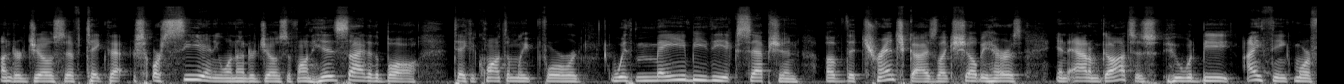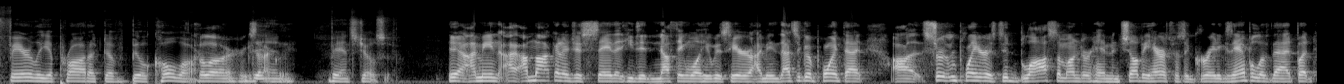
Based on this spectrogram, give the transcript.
under Joseph take that or see anyone under Joseph on his side of the ball take a quantum leap forward, with maybe the exception of the trench guys like Shelby Harris and Adam Gotsis, who would be, I think, more fairly a product of Bill Kollar, Kollar exactly. than Vance Joseph. Yeah, I mean, I, am not going to just say that he did nothing while he was here. I mean, that's a good point that uh, certain players did blossom under him, and Shelby Harris was a great example of that. But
